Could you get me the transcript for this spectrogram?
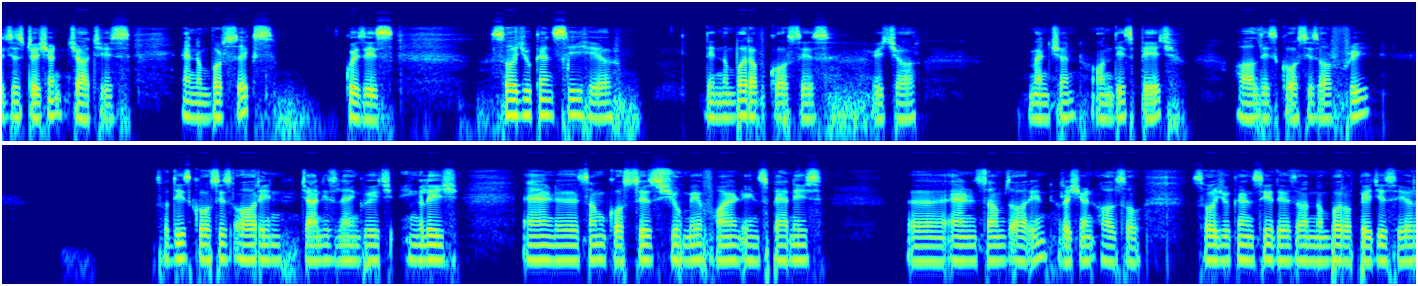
registration charges. And number 6 quizzes. So you can see here the number of courses which are mentioned on this page. All these courses are free so these courses are in Chinese language English and uh, some courses you may find in Spanish uh, and some are in Russian also. So you can see there's a number of pages here.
